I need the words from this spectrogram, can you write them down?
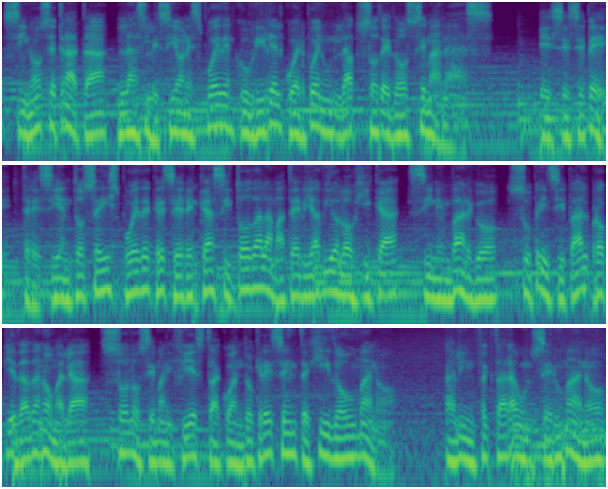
Si no se trata, las lesiones pueden cubrir el cuerpo en un lapso de dos semanas. SCP-306 puede crecer en casi toda la materia biológica, sin embargo, su principal propiedad anómala, solo se manifiesta cuando crece en tejido humano. Al infectar a un ser humano,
